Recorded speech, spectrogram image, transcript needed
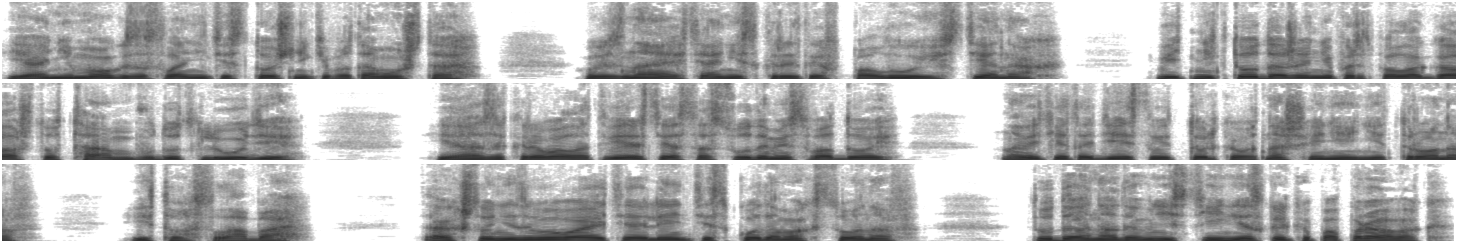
Я не мог заслонить источники, потому что, вы знаете, они скрыты в полу и стенах. Ведь никто даже не предполагал, что там будут люди. Я закрывал отверстия сосудами с водой, но ведь это действует только в отношении нейтронов, и то слабо. Так что не забывайте о ленте с кодом аксонов. Туда надо внести несколько поправок.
